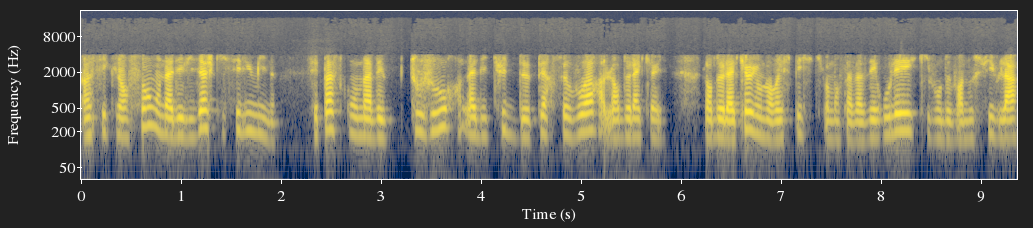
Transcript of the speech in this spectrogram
ainsi que l'enfant, on a des visages qui s'illuminent. C'est pas ce qu'on avait toujours l'habitude de percevoir lors de l'accueil. Lors de l'accueil, on leur explique comment ça va se dérouler, qu'ils vont devoir nous suivre là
